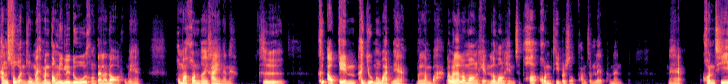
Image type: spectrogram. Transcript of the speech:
ทั้งสวนถูกไหมมันต้องมีฤดูของแต่ละดอกถูกไหมฮะผมว่าคนก็คล้ายๆอย่างนั้นนะคือ คือเอาเกณฑ์อายุมาวัดเนี่ย มันลำบาก แล้วเวลาเรามองเห็นเรามองเห็นเฉพาะคนที่ประสบความสำเร็จเท่านั้นนะฮะคนที่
